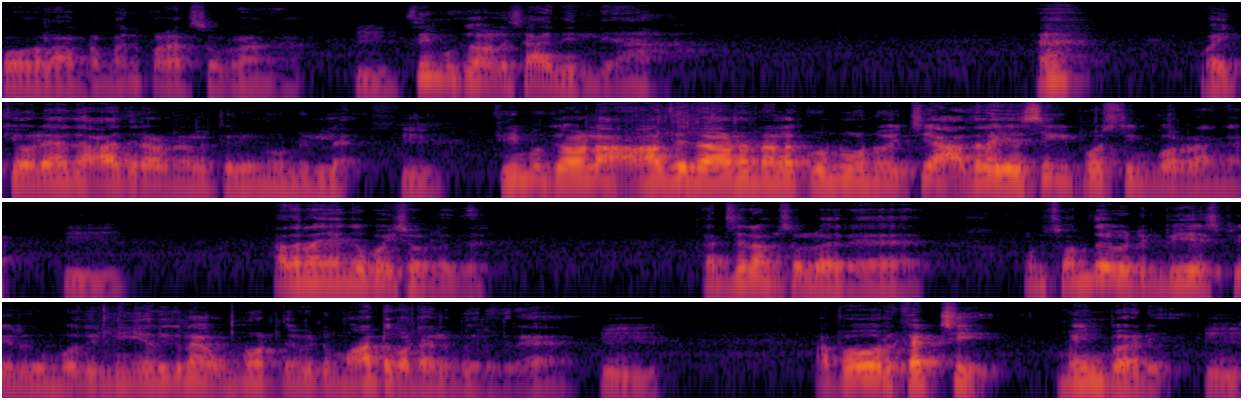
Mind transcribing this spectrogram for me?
போகலான்ற மாதிரி பலர் சொல்கிறாங்க திமுகவில் சாதி இல்லையா? வைக்கோலையாவது ஆதிராவிட நலப்பிரிவுன்னு ஒன்று இல்லை. திமுகவில் ஆதிராவிட நலக்குன்னு ஒன்று வச்சு அதில் எஸ்சிக்கு போஸ்டிங் போடுறாங்க. ம். அதை நான் எங்கே போய் சொல்கிறது? கன்சிராம் சொல்லுவார் உன் சொந்த வீட்டு பிஎஸ்பி இருக்கும்போது நீ எதுக்குடா இன்னொருத்த வீட்டு மாட்டுக்கொட்டாயில் போயிருக்கிற? ம். அப்போது ஒரு கட்சி மெயின் பாடி ம்.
